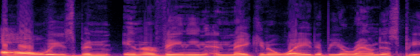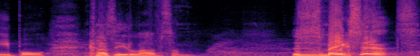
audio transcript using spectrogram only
always been intervening and making a way to be around his people because he loves them. Does this make sense?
